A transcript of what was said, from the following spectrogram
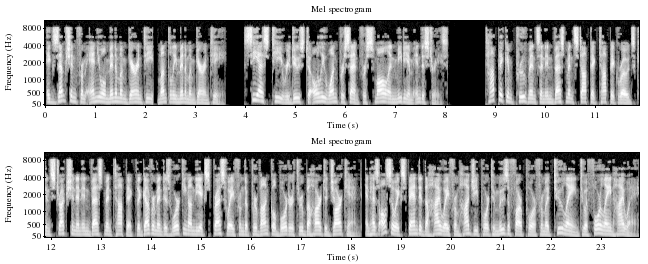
Exemption from annual minimum guarantee, monthly minimum guarantee. CST reduced to only 1% for small and medium industries. Topic improvements and investments topic topic Roads construction and investment topic The government is working on the expressway from the Purvanchal border through Bihar to Jharkhand, and has also expanded the highway from Hajipur to Muzaffarpur from a two-lane to a four-lane highway.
